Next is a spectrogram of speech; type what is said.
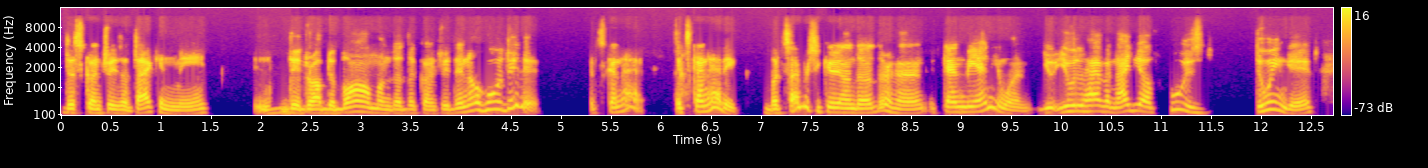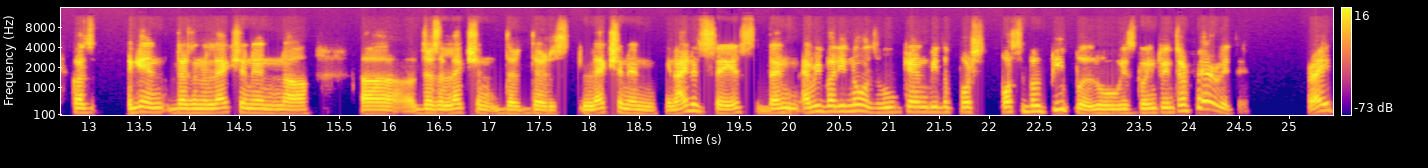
this country is attacking me, they dropped a bomb on the other country. They know who did it. It's kinetic. It's kinetic. But cybersecurity, on the other hand, it can be anyone. You you will have an idea of who is doing it because again, there's an election in uh, uh, there's election there, there's election in united states then everybody knows who can be the pos- possible people who is going to interfere with it right?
